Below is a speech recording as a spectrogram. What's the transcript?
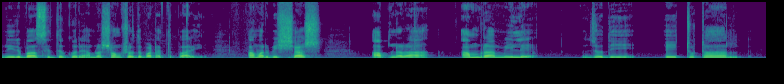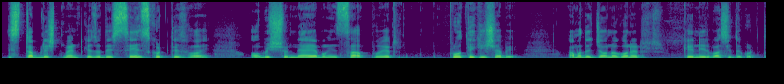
নির্বাচিত করে আমরা সংসদে পাঠাতে পারি। আমার বিশ্বাস আপনারা, আমরা মিলে যদি এই টোটাল এস্টাবলিশমেন্টকে যদি চেঞ্জ করতে হয় অবশ্য ন্যায় এবং ইনসাফের প্রতীক হিসাবে আমাদের জনগণেরকে নির্বাচিত করতে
